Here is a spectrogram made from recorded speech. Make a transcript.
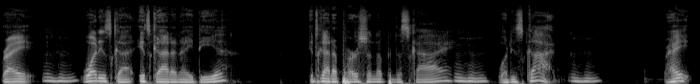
Right? Mm-hmm. What is God? It's got an idea. It's got a person up in the sky. Mm-hmm. What is God? Mm-hmm. Right?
